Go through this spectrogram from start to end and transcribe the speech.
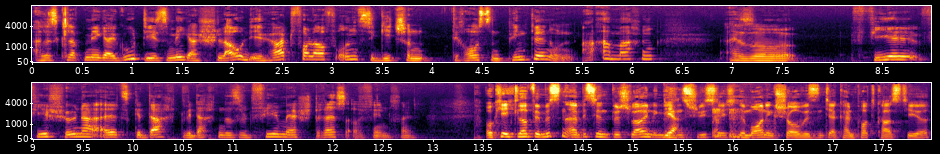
alles klappt mega gut. Die ist mega schlau, die hört voll auf uns, die geht schon draußen pinkeln und AA machen. Also viel, viel schöner als gedacht. Wir dachten, das wird viel mehr Stress auf jeden Fall. Okay, ich glaube, wir müssen ein bisschen beschleunigen. Wir Ja. sind schließlich eine Morning Show. Wir sind ja kein Podcast hier.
